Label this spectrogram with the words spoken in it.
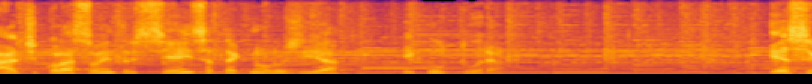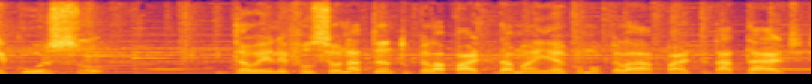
articulação entre ciência, tecnologia e cultura. Esse curso, então, ele funciona tanto pela parte da manhã como pela parte da tarde.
